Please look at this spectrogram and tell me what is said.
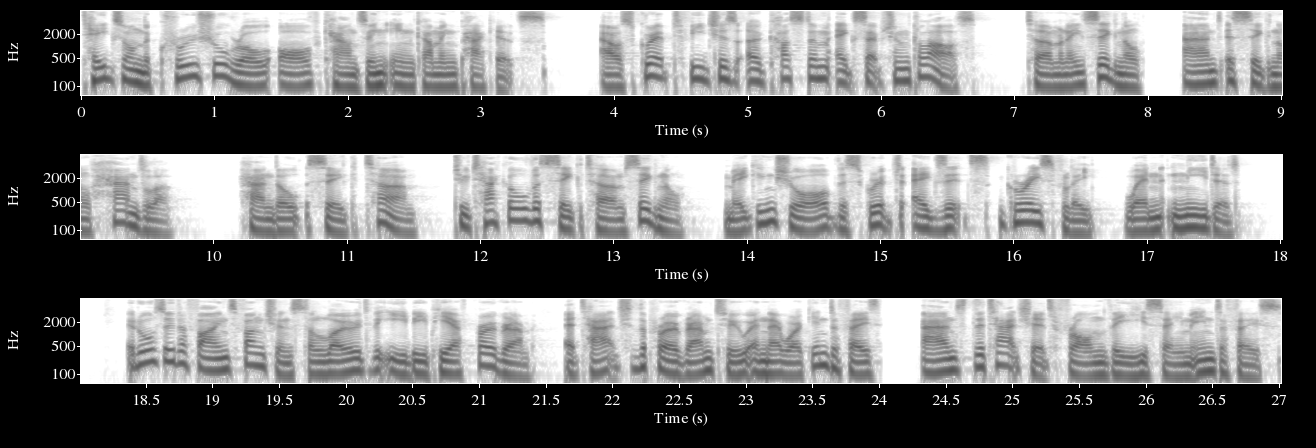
takes on the crucial role of counting incoming packets. Our script features a custom exception class, terminate signal, and a signal handler, handle sig term, to tackle the sig term signal, making sure the script exits gracefully when needed. It also defines functions to load the eBPF program, attach the program to a network interface, and detach it from the same interface.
